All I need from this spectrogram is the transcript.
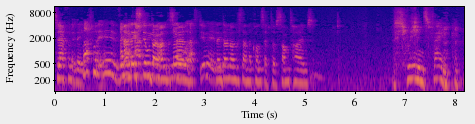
Definitely. That's what it is. And they still don't understand know what that's doing. They don't understand the concept of sometimes the screaming's fake.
